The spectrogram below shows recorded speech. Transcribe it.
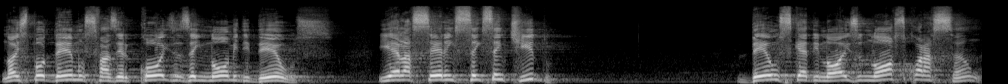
Nós podemos fazer coisas em nome de Deus, e elas serem sem sentido. Deus quer de nós o nosso coração.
